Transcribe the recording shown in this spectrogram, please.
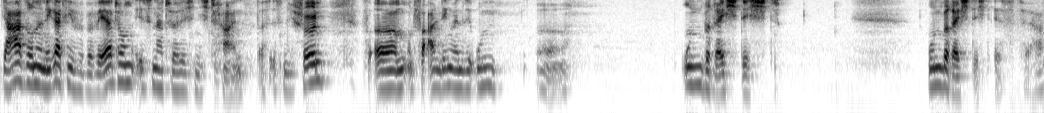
ja, so eine negative Bewertung ist natürlich nicht fein. Das ist nicht schön. Ähm, und vor allen Dingen, wenn sie un, äh, unberechtigt, unberechtigt ist. Ja.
